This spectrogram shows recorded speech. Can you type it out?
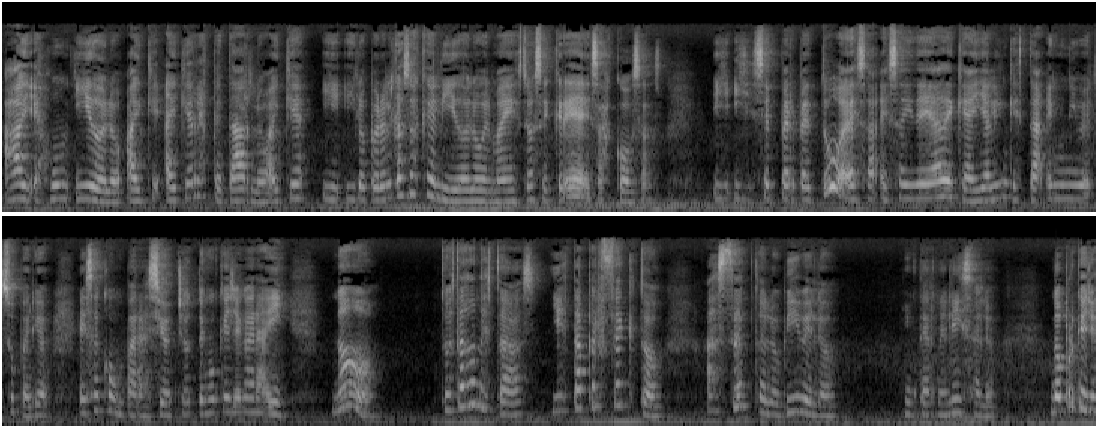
ay, es un ídolo, hay que, hay que respetarlo, hay que, y, y lo peor del caso es que el ídolo, el maestro, se cree esas cosas y, y se perpetúa esa, esa idea de que hay alguien que está en un nivel superior, esa comparación, yo tengo que llegar ahí. No, tú estás donde estás y está perfecto, acéptalo, vívelo, internalízalo no porque yo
